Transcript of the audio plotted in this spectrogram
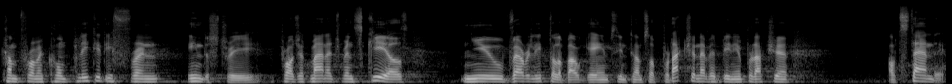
come from a completely different industry, project management skills, knew very little about games in terms of production, never been in production, outstanding.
